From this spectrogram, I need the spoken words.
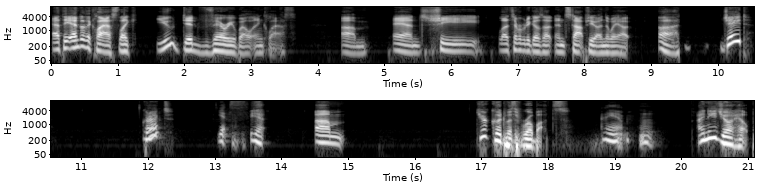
at the end of the class, like you did very well in class. Um, and she lets everybody goes out and stops you on the way out. Uh, Jade, correct? yes. Yeah. Um, you're good with robots. I am. I need your help.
